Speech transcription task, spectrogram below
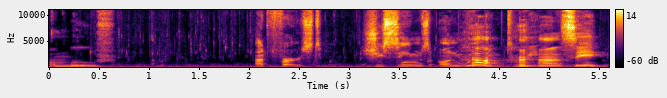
Or move. At first, she seems unwilling to leave. See?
